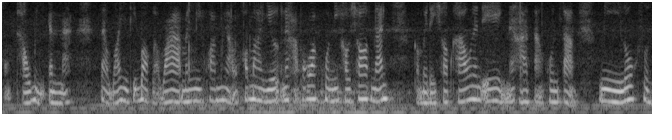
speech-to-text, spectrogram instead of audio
ของเขาเหมือนกันนะ แต่ว่าอย่างที่บอกแหละว่ามันมีความเหงาเข้ามาเยอะนะคะ เพราะว่าคนที่เขาชอบนั้น ก็ไม่ได้ชอบเขานั่นเองนะคะ ต่างคนต่างมีโลกส่วน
